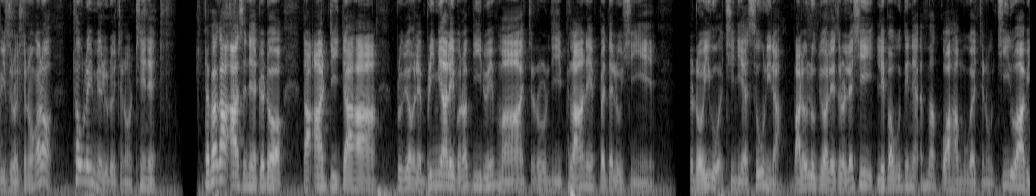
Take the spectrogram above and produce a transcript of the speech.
ပြီဆိုတော့ကျွန်တော်ကတော့ထုတ်လိုက်မယ်လို့တော့ကျွန်တော်ထင်တယ် တစ်ဖက်ကအာဆင်နယ်အတွက်တော့ဒါအာတီတာဟာဘယ်လိုပြောမလဲပရီးမီးယားလိဂ်ပေါ့နော်ပြည်တွင်းမှာကျွန်တော်တို့ဒီဖလားနဲ့ပတ်သက်လို့ရှိရင်တော်တော်ကြီးကိုအခြေအနေကစိုးနေတာဘာလို့လို့ပြောရလဲဆိုတော့လက်ရှိလီဗာပူးတင်းနဲ့အမှတ်ကွာဟမှုကကျွန်တော်ကြီးသွားပြီ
